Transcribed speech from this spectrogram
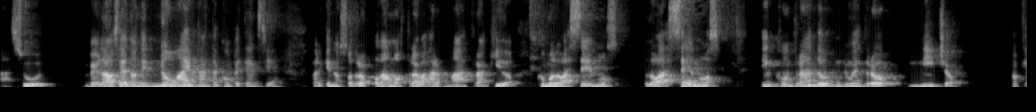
azul, ¿verdad? O sea, donde no hay tanta competencia para que nosotros podamos trabajar más tranquilo. ¿Cómo lo hacemos? Lo hacemos encontrando nuestro nicho, ¿ok?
